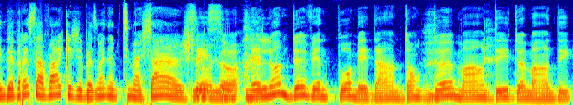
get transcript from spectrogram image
Il devrait savoir que j'ai besoin d'un petit massage, C'est là. ça. Mais l'homme devine pas, mesdames. Donc, demandez, demandez.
